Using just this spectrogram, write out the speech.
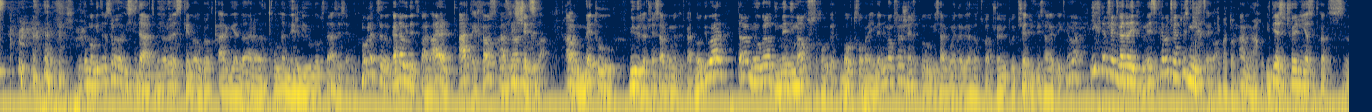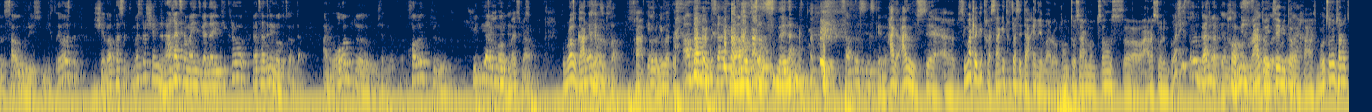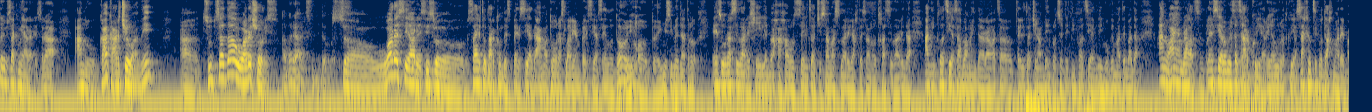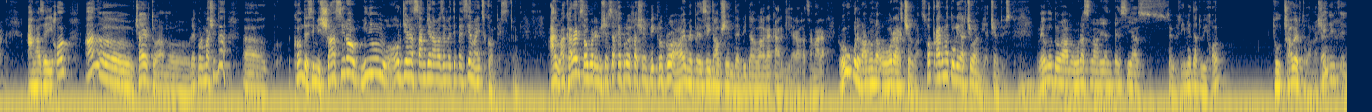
და მოგიწევს რომ ისიც დაარწმუნო რომ ეს სქემა უბრალოდ კარგია და რაღაცა ტყულა ნერვიულობს და ასე შემდეგ. მოკლედ გადავიდეთ ანუ არ არის პარტი ხავს აზრის შეცვლა. ანუ მე თუ მივიღებ შენს არგუმენტებს გადმოდივარ და მე უბრალოდ იმედი მაქვს ხო ვერ მოგთხოვ მაგრამ იმედი მაქვს რომ შენს თუ ის არგუმენტები რასაც თქვა ჩვენ ვიტყვით შენთვის მისაღები იქნება იქნებ შენს გადაიფიქრო ეს იქნება ჩვენთვის მიღწევა. კი ბატონო. ანუ იდეაში ჩვენი ასე თქვა საუბრის მიღწევას შევაფასებთ იმას, რომ შენ რაღაცა მაინც გადაიფიქრო, რაც ადრე მოგწონდა. ანუ ოღონდ შეიძლება რა ხოლოდ შვიდი არგუმენტი რა. უბრალოდ გაკეთე. აა, კი, კი ბატონო. აბა მითხარი რა მოგწონს მე რა. საფოსიოს კენა. ანუ ანუ სიმართლე გითხრა, საკითხიც ასე დაყენება, რომ მომწონს არ მომწონს, არასწორი მგონი. მაშინ სწორად განმარტე, ანუ გვიზუსტე. რატო იცი, იმიტომ ხა მოწონებს არ მოწონებს საქმე არ არის რა. ანუ გაკ არჩევანი ცუდსა და უარეს შორის. აბა რა არის ცუდი და უარესი? უარესი არის ის რომ საერთოდ არ კონდეს პენსია და ამა 200 ლარიან პენსიას ელოდო, იყო იმის იმედად რომ ეს 200 ლარი შეიძლება ხახა 20 წელიწადში 300 ლარი გახდეს ან 400 ლარი და ან ინფლაციას აბამენ და რაღაცა წელიწადში რამდენი პროცენტით ინფლაცია იმდენი მოგემატება და ანუ აი ამ რაღაც პენსია რომელსაც არ ქვია, რეალურად ქვია სახელმწიფო დახმარება. ამაზე იყო ან ჩაერთო ამ რეფორმაში და კონდეს იმის შანსი, რომ მინიმუმ ორჯერ ან სამჯერ ამაზე მეტი პენსია მაინც კონდეს. ანუ აქ არ არის საუბარი მის შესახებ, რომ ეხა შენ ფიქრობ, რომ აი მე პენსიით ავშენდები და ვარა კარგია რაღაცა, მაგრამ რო უყურებ ამ ორ არჩევანს, ხო პრაგმატული არჩევანია ჩემთვის. ველოდო ამ 200 ლარიან პენსიას იმედად ვიყო. თუ ჩავერთო ამაში,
